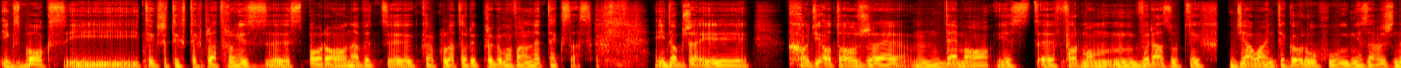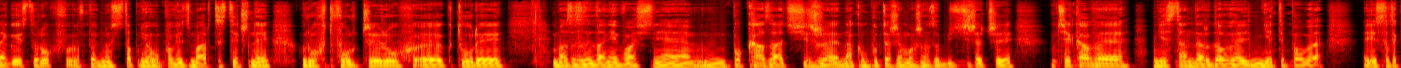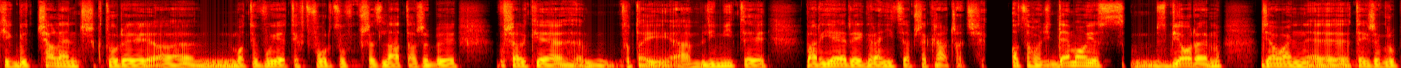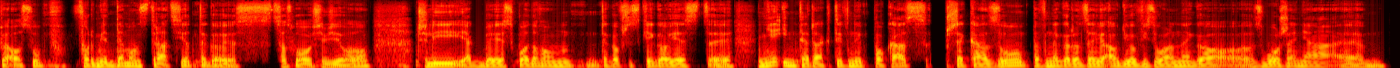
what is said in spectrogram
Xbox i także tych, tych platform jest y, sporo, nawet y, kalkulatory programowalne Texas. I dobrze, y, chodzi o to, że mm, demo jest formą mm, wyrazu tych działań, tego ruchu niezależnego. Jest to ruch w pewnym stopniu, powiedzmy, artystyczny, ruch twórczy, ruch, który ma za zadanie właśnie mm, pokazać, że na komputerze można zrobić rzeczy ciekawe, niestandardowe, nietypowe. Jest to taki jakby challenge, który e, motywuje tych twórców przez lata, żeby wszelkie tutaj limity, bariery, granice przekraczać. O co chodzi? Demo jest zbiorem działań e, tejże grupy osób w formie demonstracji. Od tego jest, co słowo się wzięło. Czyli jakby składową tego wszystkiego jest e, nieinteraktywny pokaz przekazu pewnego rodzaju audiowizualnego złożenia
